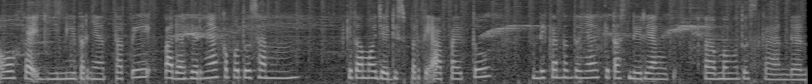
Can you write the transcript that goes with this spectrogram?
oh kayak gini ternyata. Tapi pada akhirnya keputusan kita mau jadi seperti apa itu nanti kan tentunya kita sendiri yang eh, memutuskan dan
